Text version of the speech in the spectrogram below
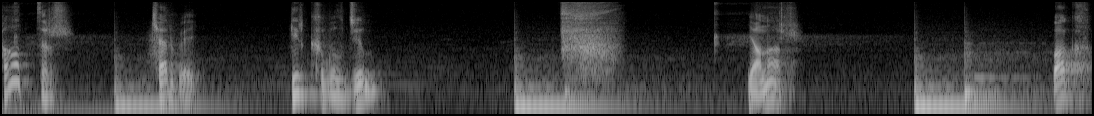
kağıttır. Ker Bey, bir kıvılcım yanar. Bak,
